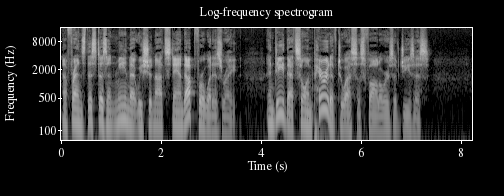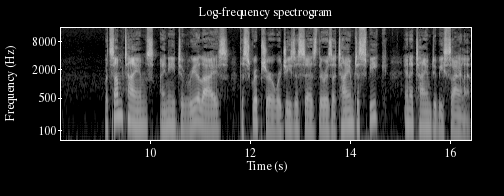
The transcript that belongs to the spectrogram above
Now, friends, this doesn't mean that we should not stand up for what is right. Indeed, that's so imperative to us as followers of Jesus. But sometimes I need to realize the scripture where Jesus says there is a time to speak and a time to be silent.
